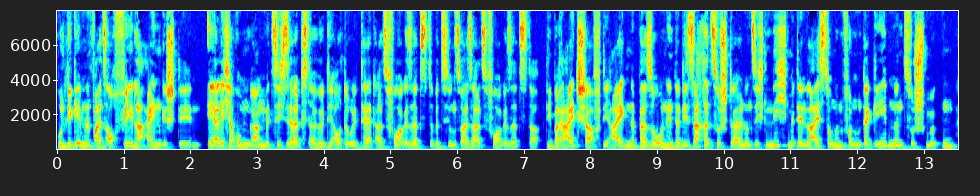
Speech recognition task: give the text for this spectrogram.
und gegebenenfalls auch Fehler eingestehen. Ehrlicher Umgang mit sich selbst erhöht die Autorität als Vorgesetzte bzw. als Vorgesetzter. Die Bereitschaft, die eigene Person hinter die Sache zu stellen und sich nicht mit den Leistungen von Untergebenen zu schmücken,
